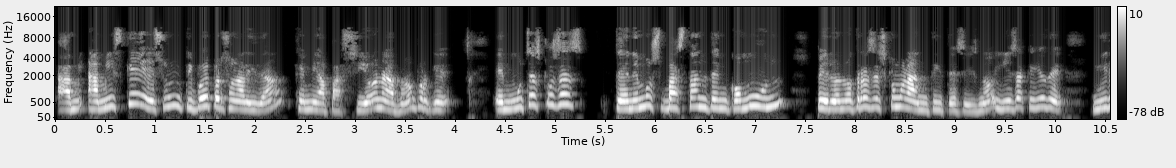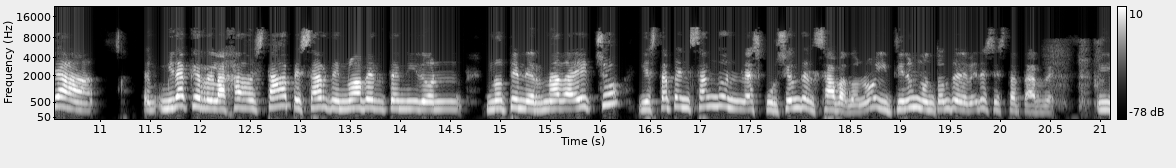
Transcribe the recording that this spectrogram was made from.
a mí, a mí es que es un tipo de personalidad que me apasiona, ¿no? Porque en muchas cosas tenemos bastante en común, pero en otras es como la antítesis, ¿no? Y es aquello de, mira, eh, mira qué relajado está a pesar de no haber tenido, no tener nada hecho y está pensando en la excursión del sábado, ¿no? Y tiene un montón de deberes esta tarde. Y,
